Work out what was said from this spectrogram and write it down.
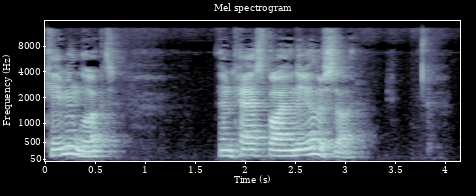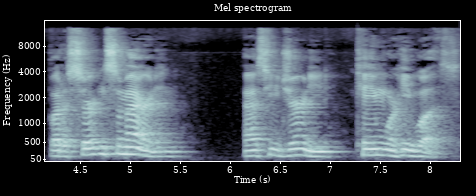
came and looked, and passed by on the other side. But a certain Samaritan, as he journeyed, came where he was.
